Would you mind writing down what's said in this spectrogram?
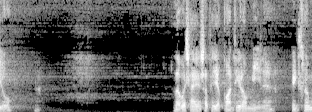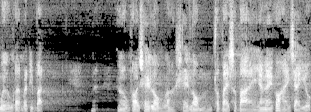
อยู่เราก็ใช้ทรัพยากรที่เรามีนะ เป็นเครื่องมือของการปฏิบัติ หลวงพ่อใช้ลมก็ใช้ลมสบายๆยังไงก็หายใจอยู่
